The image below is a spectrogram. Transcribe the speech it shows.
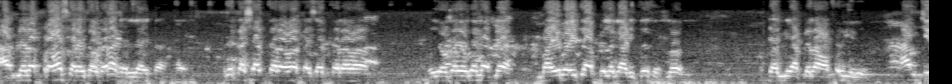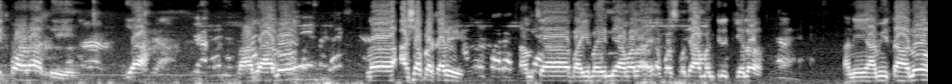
आपल्याला प्रवास करायचा होता ना घरी जायचा. म्हणजे कशात करावा कशात करावा? योगा योगाने आपल्या बाईबाईचं आपल्याला गाडीचं सुचलं त्यांनी आपल्याला ऑफर केली. आमचीच पोहरा ते या. आम्ही आलो. न अशा प्रकारे आमच्या बाईबाईंनी आम्हाला या बसमध्ये आमंत्रित केलं. आणि आम्ही इथं आलो.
